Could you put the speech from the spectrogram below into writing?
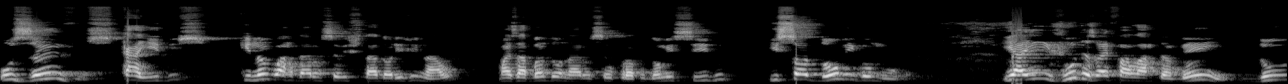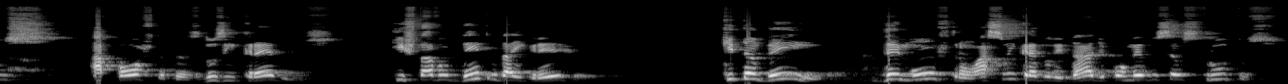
os anjos caídos que não guardaram seu estado original mas abandonaram o seu próprio domicílio, e Sodoma e Gomorra. E aí Judas vai falar também dos apóstatas, dos incrédulos, que estavam dentro da igreja, que também demonstram a sua incredulidade por meio dos seus frutos,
